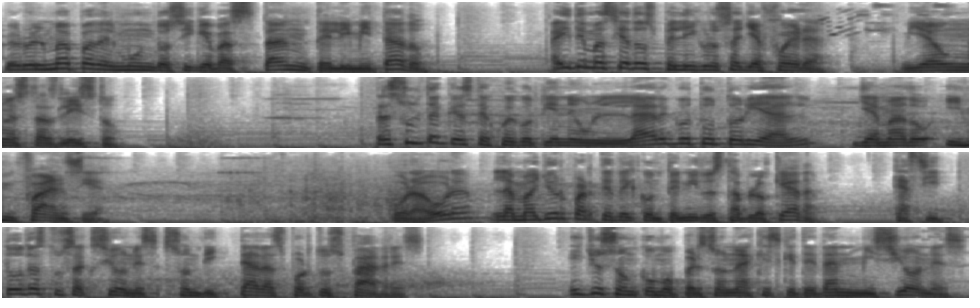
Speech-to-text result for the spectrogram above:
Pero el mapa del mundo sigue bastante limitado. Hay demasiados peligros allá afuera y aún no estás listo. Resulta que este juego tiene un largo tutorial llamado Infancia. Por ahora, la mayor parte del contenido está bloqueada. Casi todas tus acciones son dictadas por tus padres. Ellos son como personajes que te dan misiones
